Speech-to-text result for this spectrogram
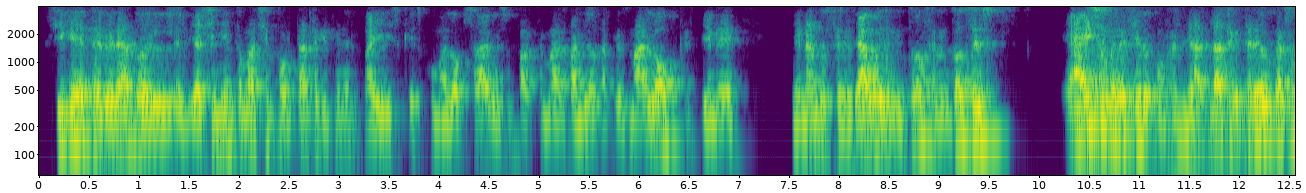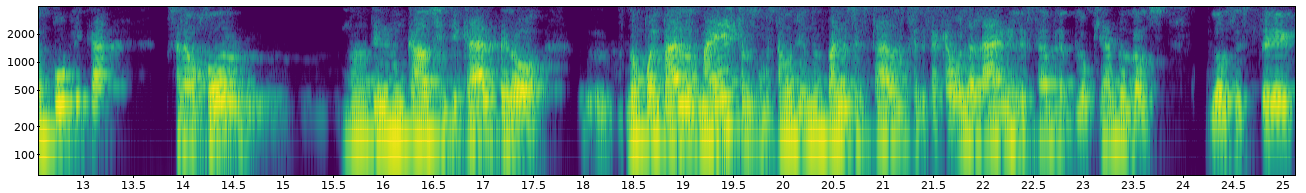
sigue deteriorando el, yacimiento más importante que tiene el país, que es Kumalop Sabe, y su parte más valiosa, que es Malop, que viene llenándose de agua y de nitrógeno. Entonces, a eso me refiero con realidad. La Secretaría de Educación Pública, pues a lo mejor no tienen un caos sindical, pero pues, no pueden pagar los maestros, como estamos viendo en varios estados, que se les acabó la lana y le están bloqueando los, los este,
